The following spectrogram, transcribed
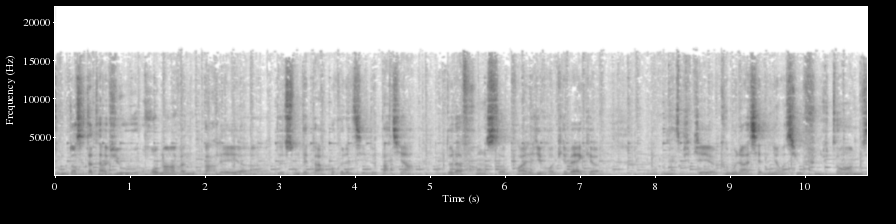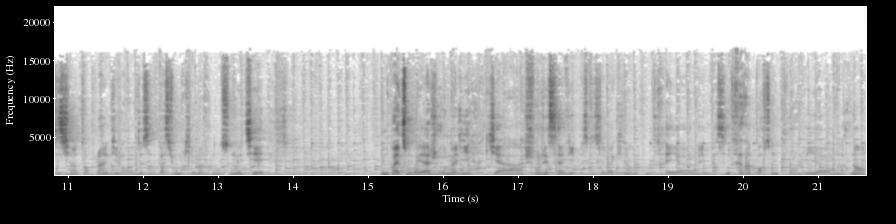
Donc dans cette interview, Romain va nous parler de son départ, pourquoi il a décidé de partir de la France pour aller vivre au Québec, nous expliquer euh, comment il a réussi à devenir aussi au fil du temps un musicien à temps plein et vivre de cette passion qui est maintenant son métier. Il nous parlait de son voyage au Mali qui a changé sa vie parce que c'est là qu'il a rencontré euh, une personne très importante pour lui euh, maintenant.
